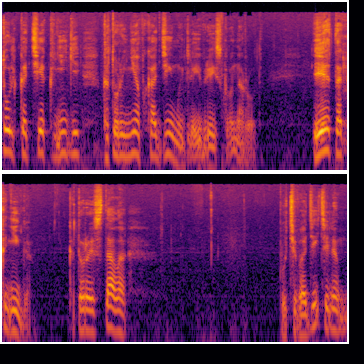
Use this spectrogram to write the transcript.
только те книги, которые необходимы для еврейского народа. И эта книга, которая стала путеводителем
